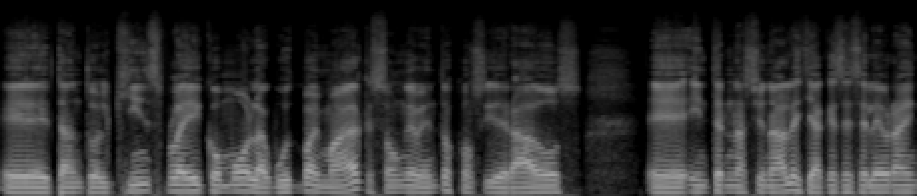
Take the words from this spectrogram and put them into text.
eh, tanto el Kings Play como la Wood by Mile, que son eventos considerados eh, internacionales ya que se celebran en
